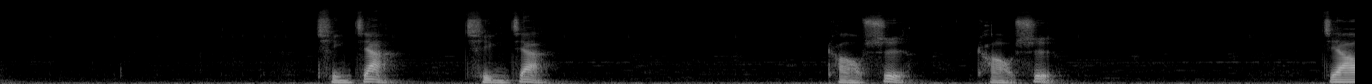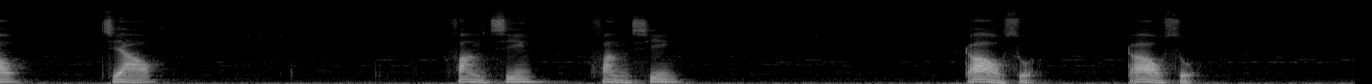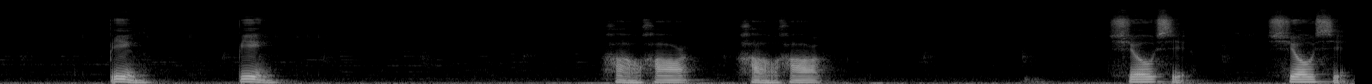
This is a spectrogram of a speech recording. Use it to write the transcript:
请假，请假。考试，考试。交，交。放心，放心。告诉，告诉。病，病。好好，好好。休息，休息。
